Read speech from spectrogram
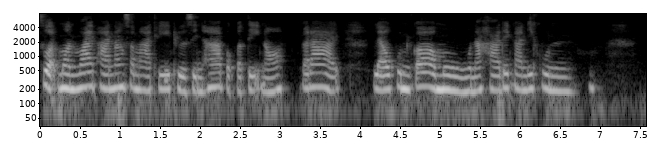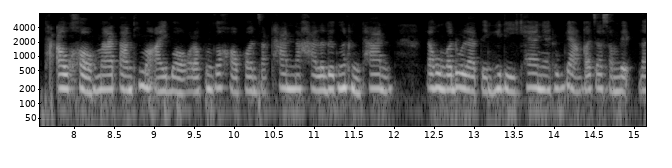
สวดมนต์ไหว้พระนั่งสมาธิถือศีลห้าปกติเนาะก็ได้ แล้วคุณก็มูนะคะด้วยการที่คุณเอาของมาตามที่หมอไอบอก แล้วคุณก็ขอพรจากท่านนะคะแล้วลึกนึกถึงท่าน แล้วคุณก็ดูแลตัวเองให้ดีแค่เนี้ยทุกอย่างก็จะสำเร็จและ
